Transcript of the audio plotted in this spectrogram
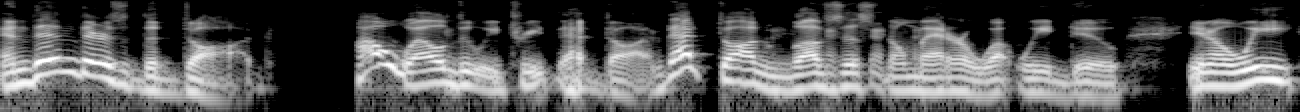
And then there's the dog. How well do we treat that dog? That dog loves us no matter what we do. You know, we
